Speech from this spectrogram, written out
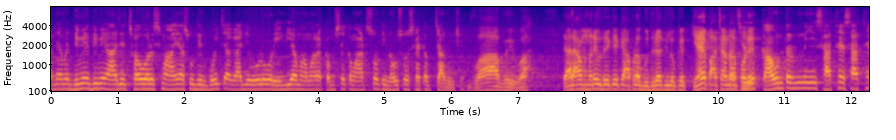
અને અમે ધીમે ધીમે આજે છ વર્ષમાં અહીંયા સુધી પહોંચ્યા કે આજે ઓલ ઓવર ઇન્ડિયામાં અમારા કમસે કમ આઠસોથી નવસો સેટઅપ ચાલુ છે. વાહ ભાઈ વાહ. ત્યારે આમ મને એવું દેખે કે આપણા ગુજરાતી લોકો ક્યાંય પાછા ના પડે? કાઉન્ટરની સાથે સાથે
